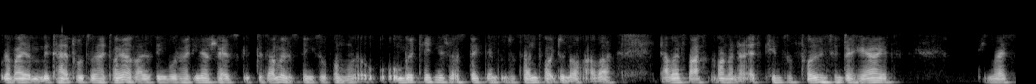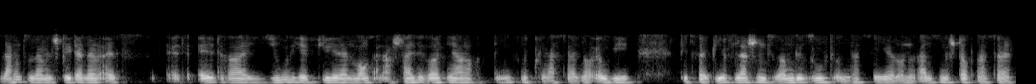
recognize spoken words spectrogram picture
oder weil Metallproduktion halt teuer war, deswegen wurde halt jeder Scheiß gesammelt. Das finde ich so vom umwelttechnischen Aspekt ganz interessant heute noch, aber damals war, war man dann als Kind so voll hinterher, jetzt die meisten Sachen zusammen. Später dann als, als älterer Jugendlicher fiel dann morgens an, ach scheiße, wir wollten ja noch Dings mitbringen, hast du halt noch irgendwie die zwei Bierflaschen zusammengesucht und hast dir hier noch einen Ranzen gestoppt und hast halt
